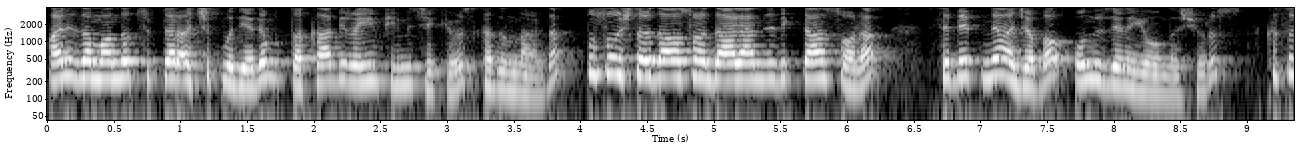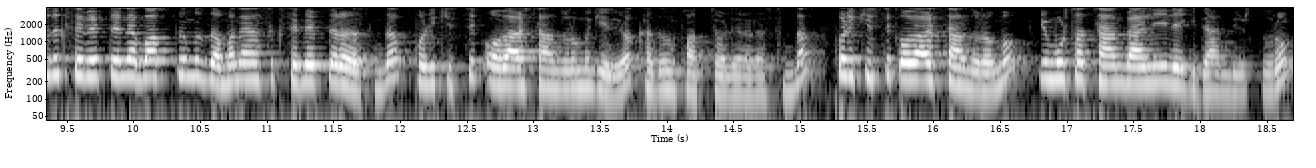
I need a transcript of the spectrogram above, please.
Aynı zamanda tüpler açık mı diye de mutlaka bir rahim filmi çekiyoruz kadınlarda. Bu sonuçları daha sonra değerlendirdikten sonra sebep ne acaba onun üzerine yoğunlaşıyoruz. Kısırlık sebeplerine baktığımız zaman en sık sebepler arasında polikistik over sendromu geliyor kadın faktörler arasında. Polikistik over sendromu yumurta tembelliği ile giden bir durum.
